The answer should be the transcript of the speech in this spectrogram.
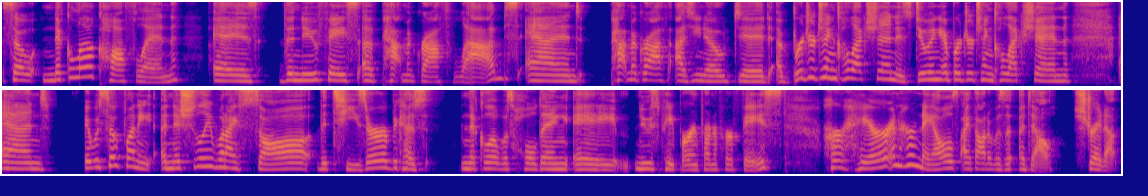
so Nicola Coughlan is the new face of Pat McGrath Labs. And Pat McGrath, as you know, did a Bridgerton collection, is doing a Bridgerton collection. And it was so funny. Initially, when I saw the teaser, because Nicola was holding a newspaper in front of her face, her hair and her nails, I thought it was Adele, straight up.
